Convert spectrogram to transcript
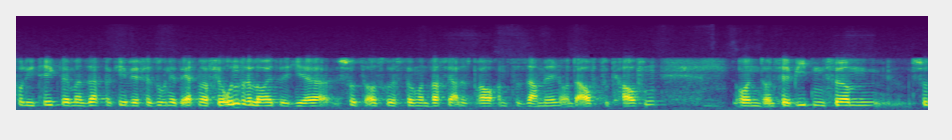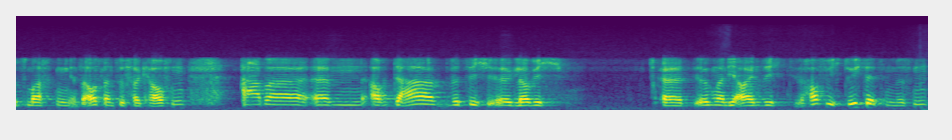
Politik, wenn man sagt, okay, wir versuchen jetzt erstmal für unsere Leute hier Schutzausrüstung und was wir alles brauchen zu sammeln und aufzukaufen und, und verbieten Firmen Schutzmasken ins Ausland zu verkaufen. Aber ähm, auch da wird sich, äh, glaube ich, äh, irgendwann die Einsicht, hoffe ich, durchsetzen müssen,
